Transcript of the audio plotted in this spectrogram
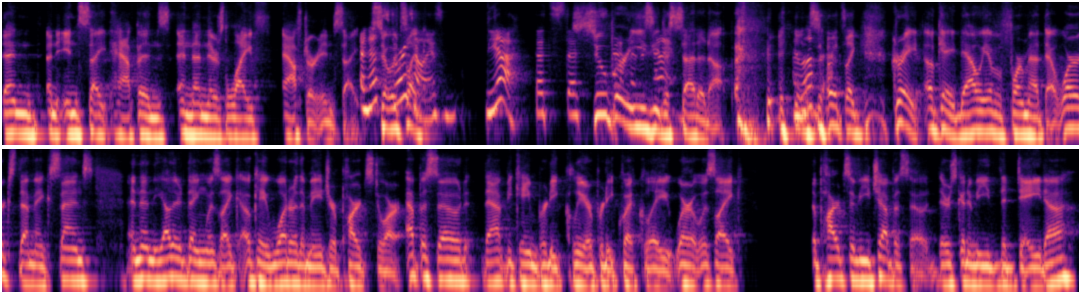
then an insight happens and then there's life after insight. And that's so storytelling. It's like, yeah, that's that's super easy to set it up. and so that. it's like, great. Okay, now we have a format that works. That makes sense. And then the other thing was like, okay, what are the major parts to our episode? That became pretty clear pretty quickly, where it was like the parts of each episode. There's going to be the data.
